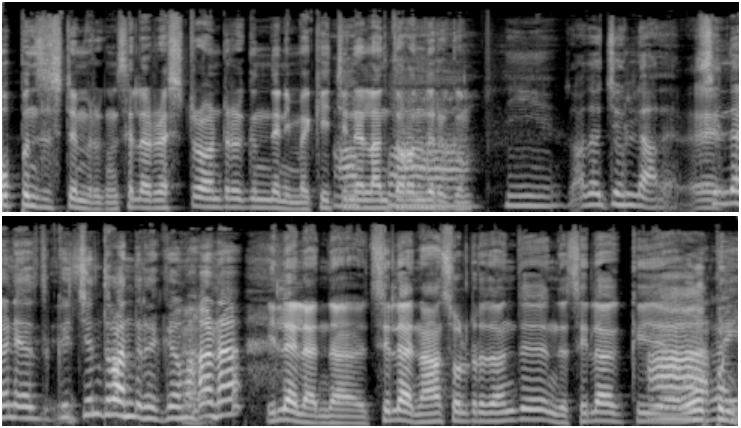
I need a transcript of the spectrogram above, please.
ஓப்பன் சிஸ்டம் இருக்கும். சில ரெஸ்டாரண்ட் இருக்கும் தெரியுமா? கிச்சன் எல்லாம் திறந்து இருக்கும் நீ அதை சொல்லாத. சில கிச்சன் திறந்துருக்கும். ஆனா இல்ல இல்ல. இந்த சில நான் சொல்றது வந்து இந்த சில open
